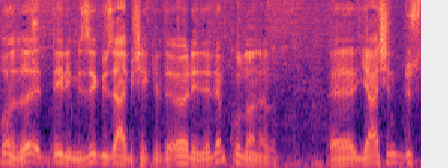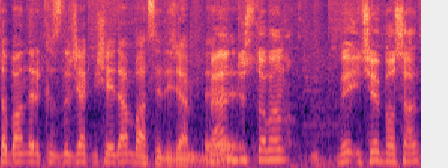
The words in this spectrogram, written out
bunu da dilimizi güzel bir şekilde öğrenelim kullanalım. Ee, ya şimdi düz tabanları kızdıracak bir şeyden bahsedeceğim. Ben Ee, düz taban ve içe basan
